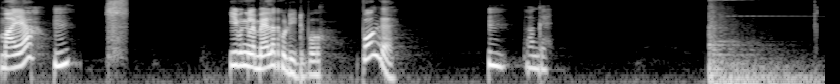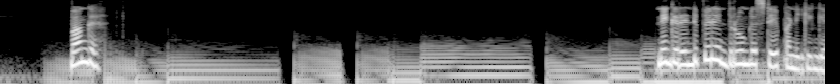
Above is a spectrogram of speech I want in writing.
மாயா. இவங்கள மேல கூட்டிட்டு போ. போங்க. வாங்க. வாங்க. நீங்க ரெண்டு பேரும் இந்த ரூம்ல ஸ்டே பண்ணிக்கிங்க.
